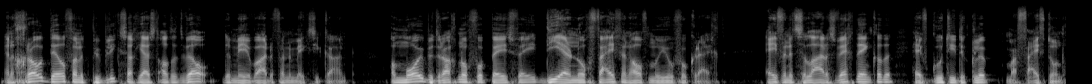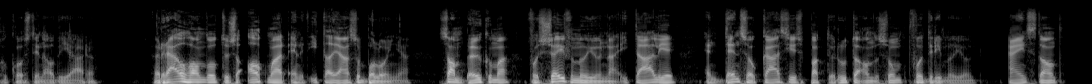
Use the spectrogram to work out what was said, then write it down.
En een groot deel van het publiek zag juist altijd wel de meerwaarde van de Mexicaan. Een mooi bedrag nog voor PSV, die er nog 5,5 miljoen voor krijgt. Even het salaris wegdenkende heeft Guti de club maar 5 ton gekost in al die jaren. Ruilhandel tussen Alkmaar en het Italiaanse Bologna. Sam Beukema voor 7 miljoen naar Italië en Denso Casius pakt de route andersom voor 3 miljoen. Eindstand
